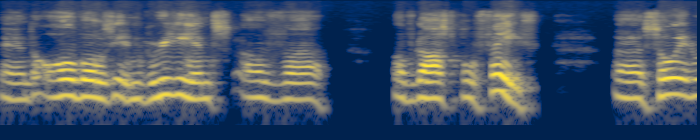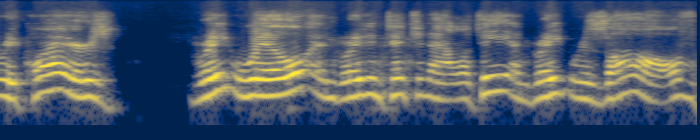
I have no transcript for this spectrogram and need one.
and all those ingredients of, uh, of gospel faith. Uh, so it requires great will and great intentionality and great resolve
